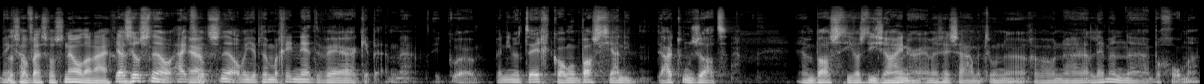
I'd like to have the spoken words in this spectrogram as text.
Dat is wel best wel snel dan ja, eigenlijk. is heel snel. Eigenlijk Ja. veel te snel. Want je hebt helemaal geen netwerk. Ik, heb, eh, nou, ik eh, ben iemand tegengekomen, Bastiaan, die daar toen zat. En Bas, die was designer. En we zijn samen toen eh, gewoon eh, Lemon eh, begonnen.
